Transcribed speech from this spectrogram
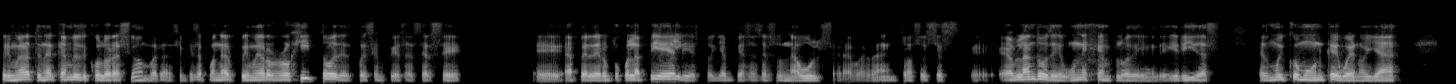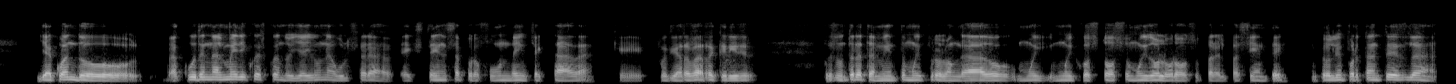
primero a tener cambios de coloración, ¿verdad? Se empieza a poner primero rojito, después empieza a hacerse, eh, a perder un poco la piel y después ya empieza a hacerse una úlcera, ¿verdad? Entonces, es, eh, hablando de un ejemplo de, heridas, es muy común que, bueno, ya, ya cuando acuden al médico es cuando ya hay una úlcera extensa, profunda, infectada, que pues ya va a requerir pues un tratamiento muy prolongado, muy, muy costoso, muy doloroso para el paciente. Entonces lo importante es la,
